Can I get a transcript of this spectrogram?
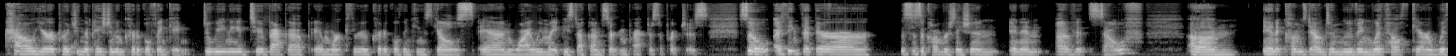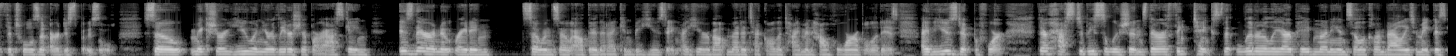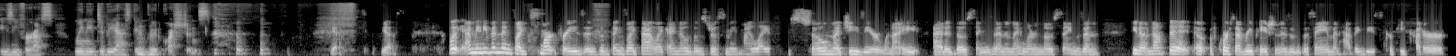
how you're approaching the patient in critical thinking? Do we need to back up and work through critical thinking skills and why we might be stuck on certain practice approaches? So i think that there are this is a conversation in and of itself. Um, and it comes down to moving with healthcare with the tools at our disposal. So make sure you and your leadership are asking Is there a note writing so and so out there that I can be using? I hear about Meditech all the time and how horrible it is. I've used it before. There has to be solutions. There are think tanks that literally are paid money in Silicon Valley to make this easy for us. We need to be asking mm-hmm. good questions. yes. Yes. Well, I mean, even things like smart phrases and things like that. Like, I know those just made my life so much easier when I added those things in and I learned those things. And, you know, not that, of course, every patient isn't the same and having these cookie cutter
